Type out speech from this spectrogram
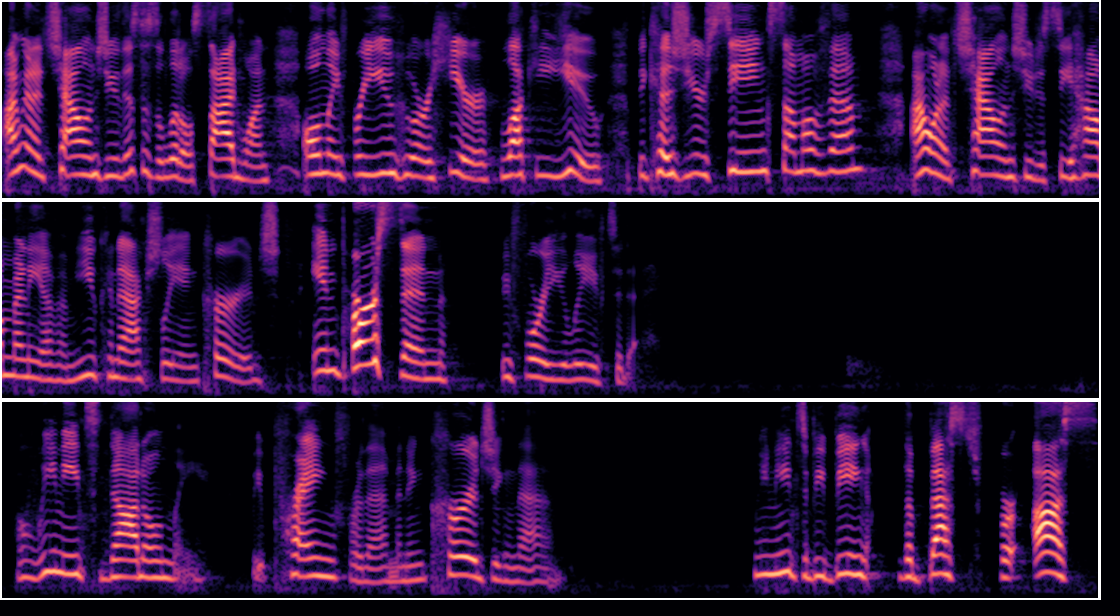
I'm going to challenge you. This is a little side one, only for you who are here. Lucky you, because you're seeing some of them. I want to challenge you to see how many of them you can actually encourage in person before you leave today. But we need to not only be praying for them and encouraging them, we need to be being the best for us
